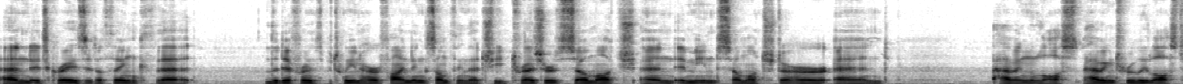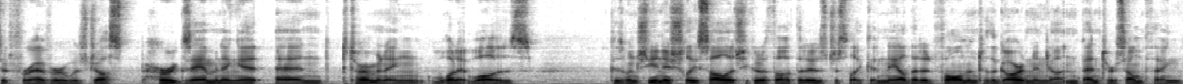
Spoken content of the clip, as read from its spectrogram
And it's crazy to think that the difference between her finding something that she treasures so much and it means so much to her and having lost having truly lost it forever was just her examining it and determining what it was because when she initially saw it she could have thought that it was just like a nail that had fallen into the garden and gotten bent or something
